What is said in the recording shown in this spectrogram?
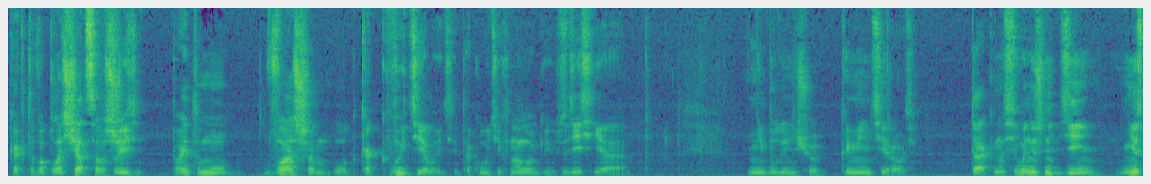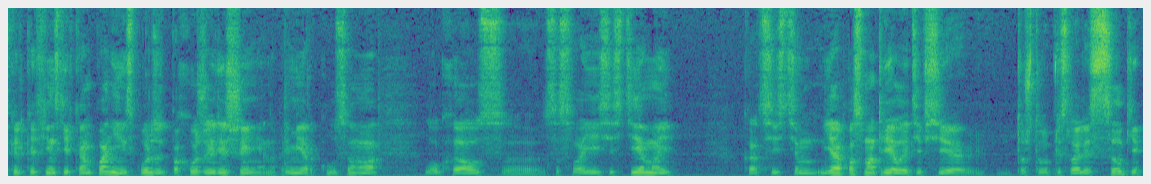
как-то воплощаться в жизнь. Поэтому в вашем, вот как вы делаете такую технологию, здесь я не буду ничего комментировать. Так, на сегодняшний день несколько финских компаний используют похожие решения. Например, Kusama, Loghouse э, со своей системой, Card System. Я посмотрел эти все, то, что вы прислали ссылки.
